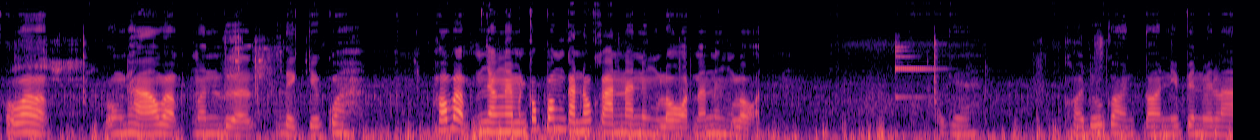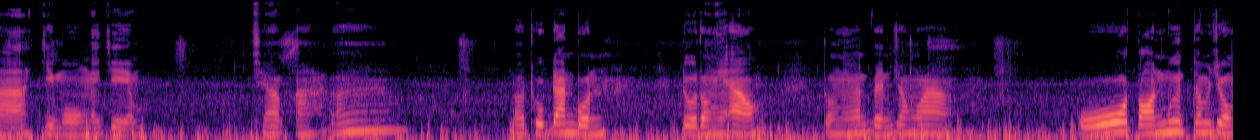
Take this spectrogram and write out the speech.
เพราะว่าแบบรองเท้าแบบมันเหลือเหล็กเยอะกว่า เพราะแบบยังไงมันก็ป้องกันเท่ากันนะหนึ่งหลอดนะหนึ่งหลอด โอเค ขอดูก่อนตอนนี้เป็นเวลากี่โมงในเกม ครับอะ เราทุบด้านบน ดูตรงนี้เอา ตรงนี้มันเป็นช่องว่าง โอ้ ตอนมืดท่านผู้ชม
